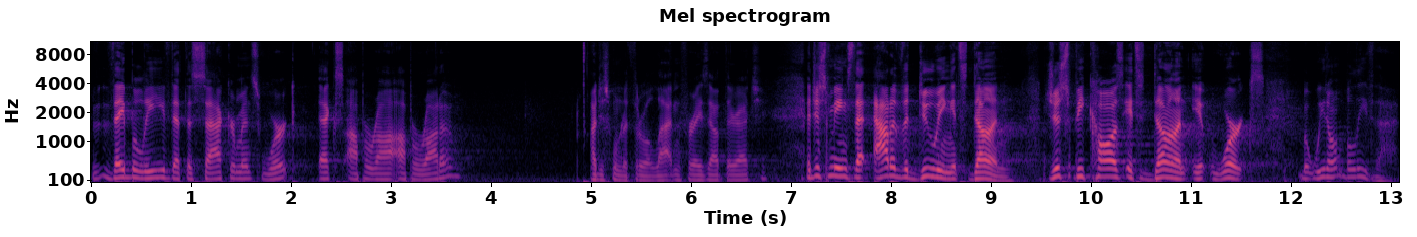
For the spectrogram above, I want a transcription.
They believe that the sacraments work ex opere operato. I just wanted to throw a Latin phrase out there at you. It just means that out of the doing, it's done. Just because it's done, it works. But we don't believe that.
